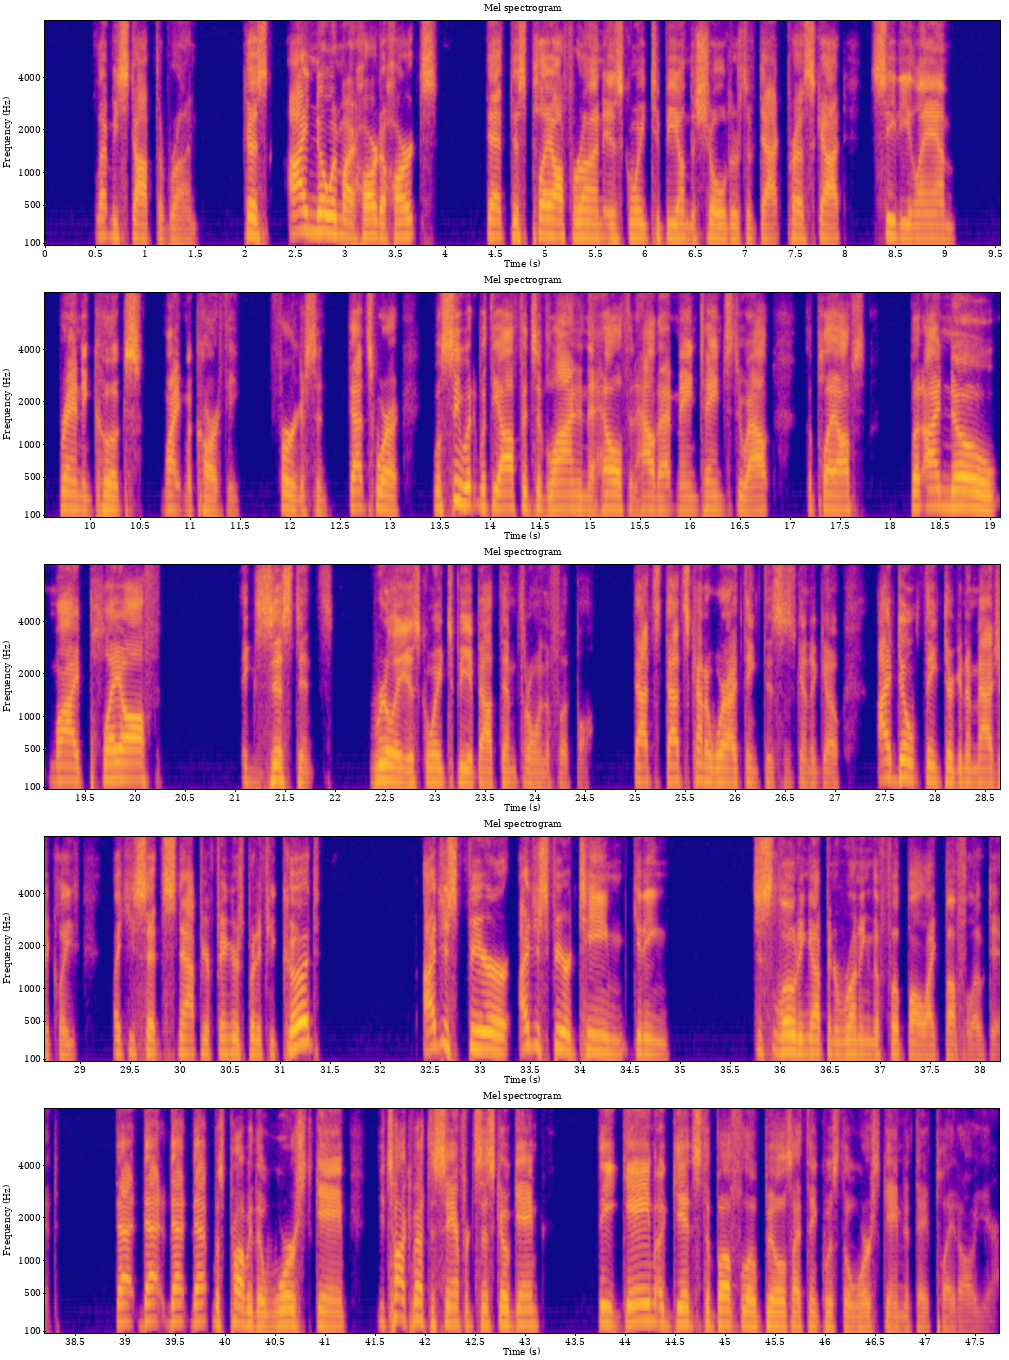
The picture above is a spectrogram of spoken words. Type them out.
Let me stop the run because I know in my heart of hearts that this playoff run is going to be on the shoulders of Dak Prescott, CeeDee Lamb, Brandin Cooks, Mike McCarthy, Ferguson. That's where we'll see what with the offensive line and the health and how that maintains throughout the playoffs. But I know my playoff existence really is going to be about them throwing the football. That's that's kind of where I think this is going to go. I don't think they're going to magically, like you said, snap your fingers. But if you could, I just fear I just fear a team getting just loading up and running the football like Buffalo did. That that that that was probably the worst game. You talk about the San Francisco game. The game against the Buffalo Bills, I think, was the worst game that they've played all year.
